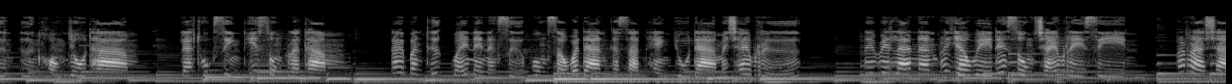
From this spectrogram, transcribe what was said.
อื่น ๆ ของโยธาม และทุกสิ่งที่ทรงกระทำ ได้บันทึกไว้ในหนังสือพงศาวดารกษัตริย์แห่งยูดาไม่ใช่หรือ ในเวลานั้นพระยาเวได้ทรงใช้เรซีน พระราชา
